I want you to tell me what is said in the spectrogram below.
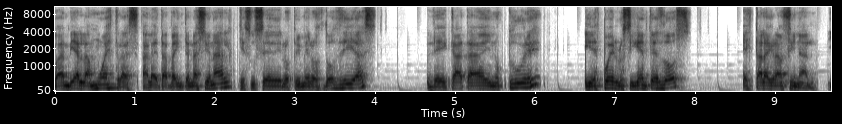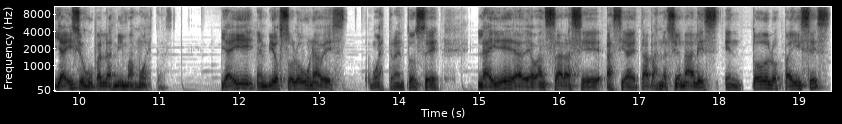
va a enviar las muestras a la etapa internacional, que sucede los primeros dos días de cata en octubre, y después los siguientes dos está la gran final. Y ahí se ocupan las mismas muestras. Y ahí envió solo una vez muestra. Entonces, la idea de avanzar hacia, hacia etapas nacionales en todos los países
